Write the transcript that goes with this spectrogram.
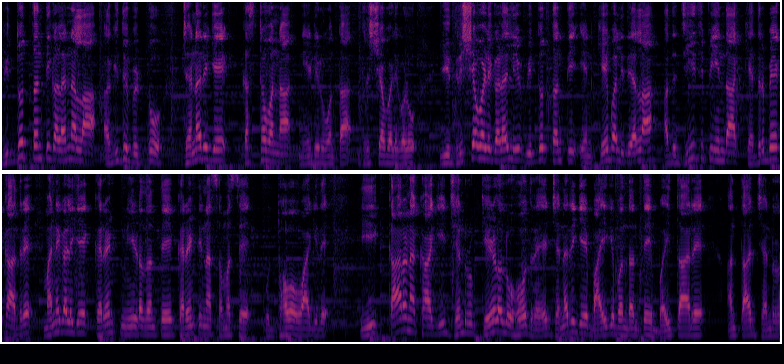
ವಿದ್ಯುತ್ ತಂತಿಗಳನ್ನೆಲ್ಲ ಅಗಿದು ಬಿಟ್ಟು ಜನರಿಗೆ ಕಷ್ಟವನ್ನು ನೀಡಿರುವಂಥ ದೃಶ್ಯಾವಳಿಗಳು. ಈ ದೃಶ್ಯಾವಳಿಗಳಲ್ಲಿ ವಿದ್ಯುತ್ ತಂತಿ ಏನು ಕೇಬಲ್ ಇದೆಯಲ್ಲ, ಅದು ಜಿ ಸಿ ಪಿಯಿಂದ ಕೆದರಬೇಕಾದ್ರೆ ಮನೆಗಳಿಗೆ ಕರೆಂಟ್ ನೀಡದಂತೆ ಕರೆಂಟಿನ ಸಮಸ್ಯೆ ಉದ್ಭವವಾಗಿದೆ. ಈ ಕಾರಣಕ್ಕಾಗಿ ಜನರು ಕೇಳಲು ಹೋದರೆ ಜನರಿಗೆ ಬಾಯಿಗೆ ಬಂದಂತೆ ಬೈತಾರೆ ಅಂತ ಜನರ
